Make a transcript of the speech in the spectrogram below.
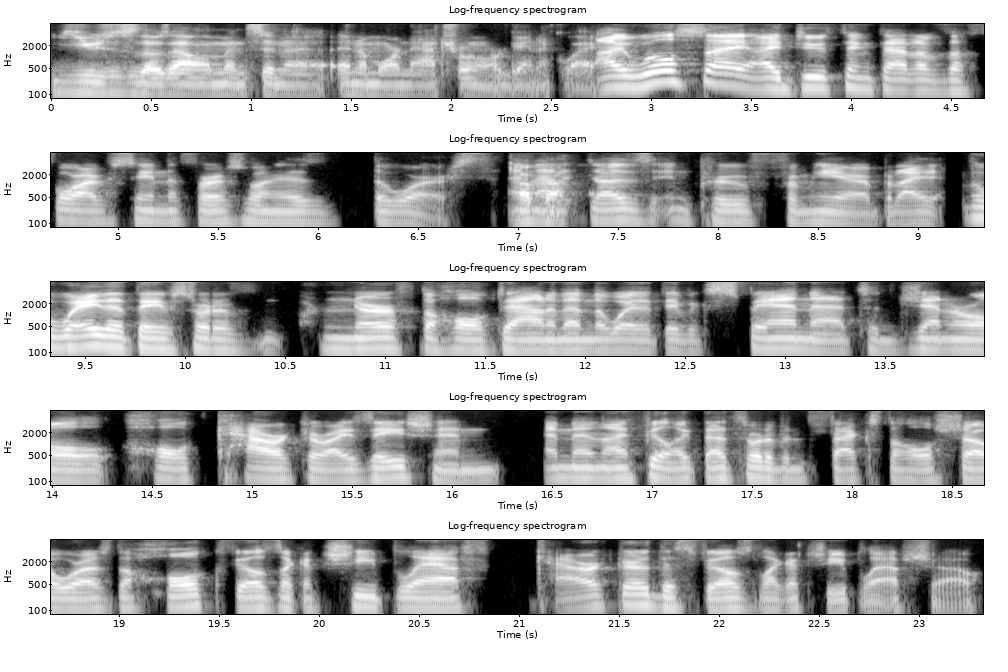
uses those elements in a in a more natural and organic way. I will say I do think that of the four I've seen, the first one is the worst, and that Okay. it does improve from here. But I, the way that they've sort of nerfed the Hulk down, and then the way that they've expand that to general Hulk characterization, and then I feel like that sort of infects the whole show. Whereas the Hulk feels like a cheap laugh character, this feels like a cheap laugh show.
